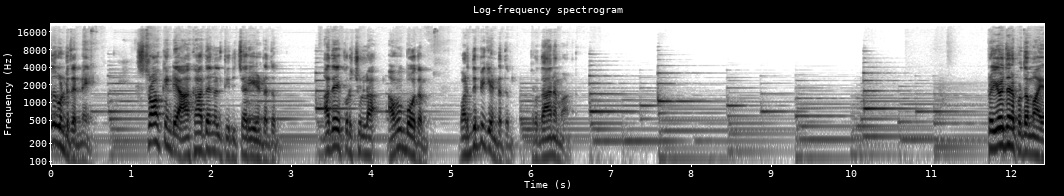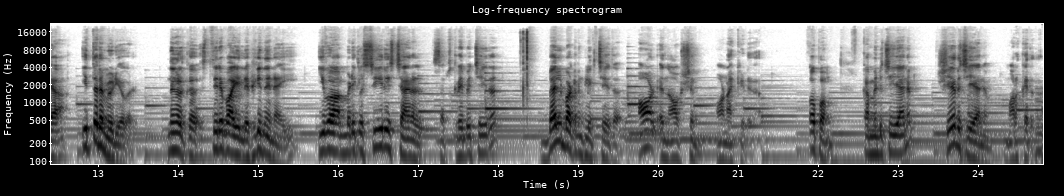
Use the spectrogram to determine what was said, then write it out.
അതുകൊണ്ട് തന്നെ സ്ട്രോക്കിന്റെ ആഘാതങ്ങൾ തിരിച്ചറിയേണ്ടതും അതേക്കുറിച്ചുള്ള അവബോധം വർദ്ധിപ്പിക്കേണ്ടതും പ്രധാനമാണ്. പ്രയോജനപ്രദമായ ഇത്തരം വീഡിയോകൾ നിങ്ങൾക്ക് സ്ഥിരമായി ലഭിക്കുന്നതിനായി ഇവ മെഡിക്കൽ സീരീസ് ചാനൽ സബ്സ്ക്രൈബ് ചെയ്ത് ബെൽ ബട്ടൺ ക്ലിക്ക് ചെയ്ത് ഓൾ എന്ന ഓപ്ഷൻ ഓൺ ഓണാക്കിയിടുക ഒപ്പം കമന്റ് ചെയ്യാനും ഷെയർ ചെയ്യാനും മറക്കരുത്.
